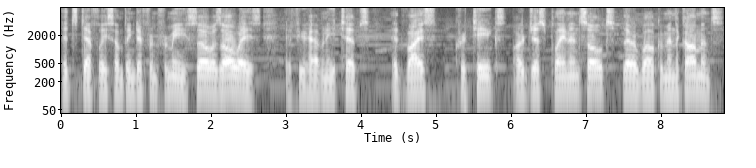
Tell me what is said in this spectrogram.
It's definitely something different for me. So as always, if you have any tips, advice, critiques, or just plain insults, they're welcome in the comments.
